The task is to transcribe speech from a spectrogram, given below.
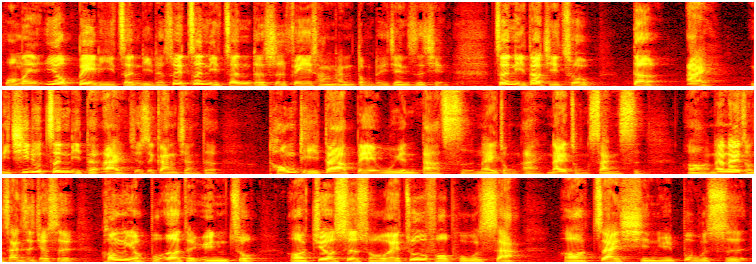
我们又背离真理的，所以真理真的是非常难懂的一件事情。真理到极处的爱，你契入真理的爱，就是刚刚讲的同体大悲、无缘大慈那一种爱，那一种善事哦。那那一种善事就是空有不二的运作哦，就是所谓诸佛菩萨哦，在行于布施，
